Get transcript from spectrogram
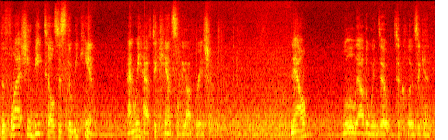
the flashing beep tells us that we can't, and we have to cancel the operation. Now, we'll allow the window to close again.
